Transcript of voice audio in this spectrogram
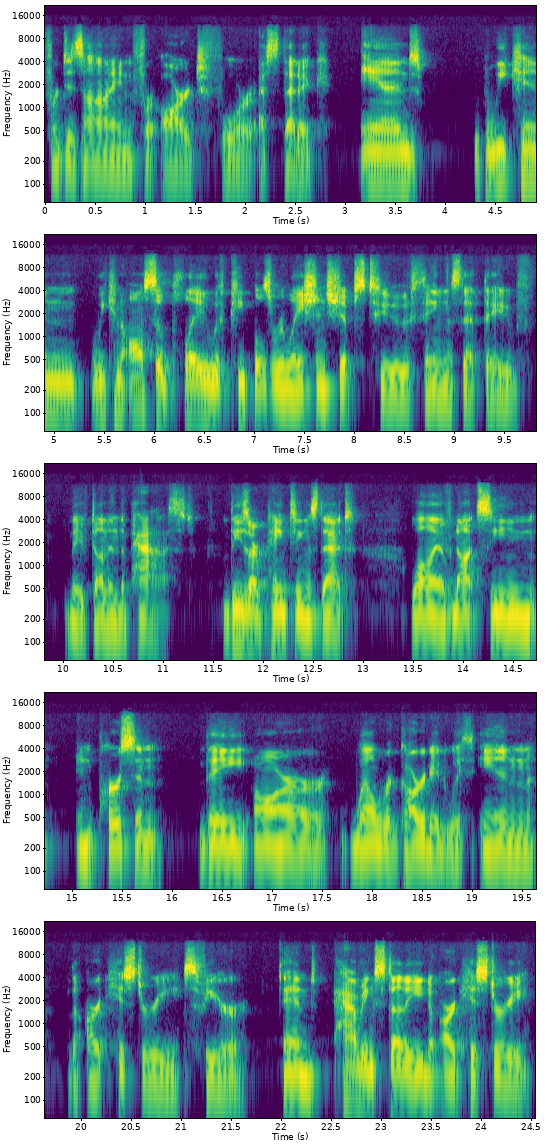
for design for art for aesthetic and we can we can also play with people's relationships to things that they've they've done in the past. These are paintings that while I have not seen in person, they are well regarded within the art history sphere. And having studied art history,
